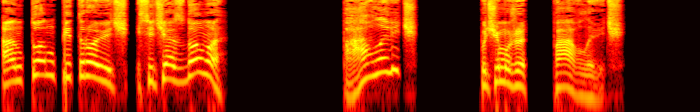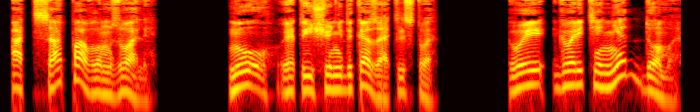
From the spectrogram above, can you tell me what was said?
Антон Петрович сейчас дома?» «Павлович? Почему же Павлович? Отца Павлом звали. Ну, это еще не доказательство. Вы говорите, нет дома?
